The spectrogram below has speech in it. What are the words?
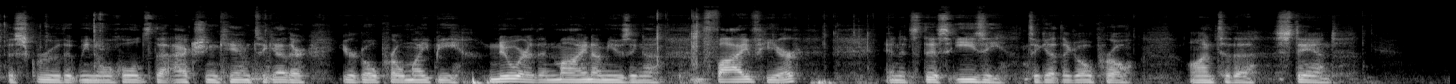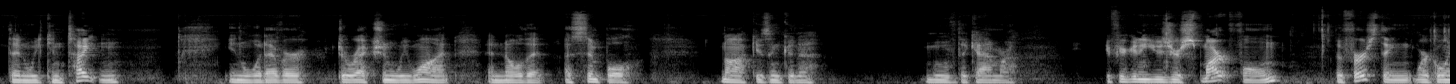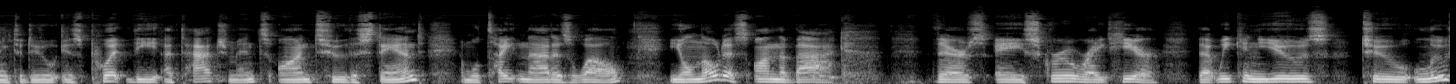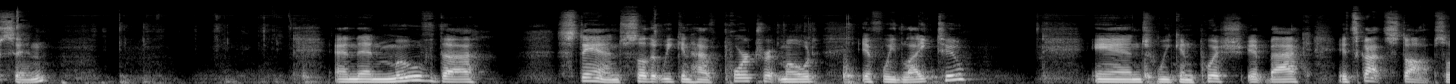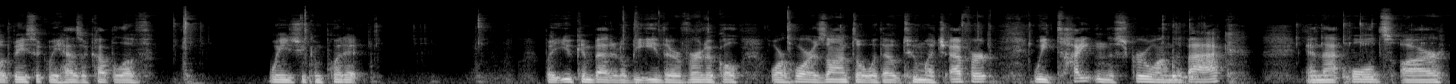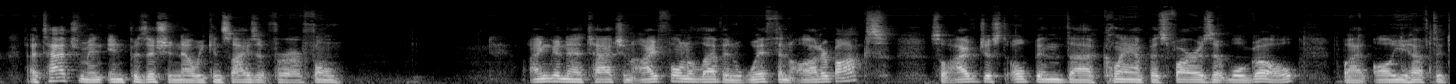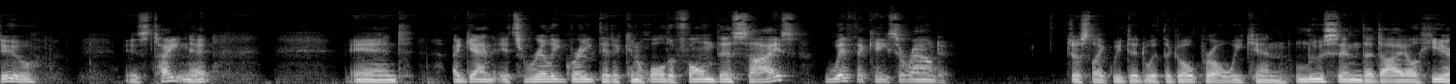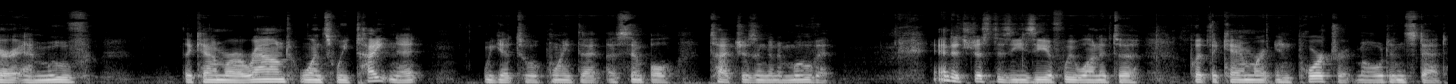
the screw that we know holds the action cam together. Your GoPro might be newer than mine. I'm using a 5 here, and it's this easy to get the GoPro onto the stand. Then we can tighten in whatever direction we want and know that a simple knock isn't going to move the camera if you're going to use your smartphone, the first thing we're going to do is put the attachment onto the stand and we'll tighten that as well. You'll notice on the back, there's a screw right here that we can use to loosen and then move the stand so that we can have portrait mode if we'd like to and we can push it back. It's got stop, so it basically has a couple of ways you can put it. But you can bet it'll be either vertical or horizontal without too much effort. We tighten the screw on the back and that holds our attachment in position. Now we can size it for our phone. I'm going to attach an iPhone 11 with an OtterBox. So I've just opened the clamp as far as it will go, but all you have to do is tighten it. And again, it's really great that it can hold a phone this size with a case around it. Just like we did with the GoPro, we can loosen the dial here and move the camera around. Once we tighten it, we get to a point that a simple touch isn't going to move it. And it's just as easy if we wanted to put the camera in portrait mode instead.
